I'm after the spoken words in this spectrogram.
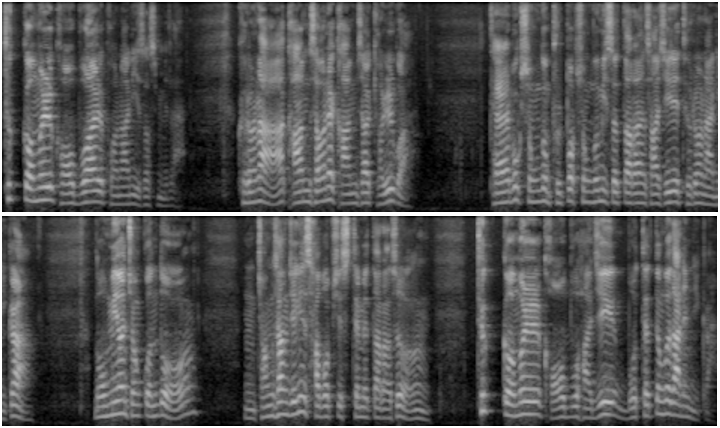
특검을 거부할 권한이 있었습니다. 그러나 감사원의 감사 결과 대북 송금, 불법 송금이 있었다라는 사실이 드러나니까 노무현 정권도 음, 정상적인 사법 시스템에 따라서 특검을 거부하지 못했던 것 아닙니까?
